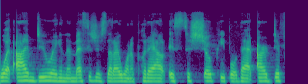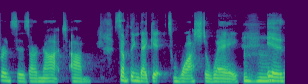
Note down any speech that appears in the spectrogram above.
what I'm doing and the messages that I want to put out is to show people that our differences are not um, something that gets washed away mm-hmm. in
